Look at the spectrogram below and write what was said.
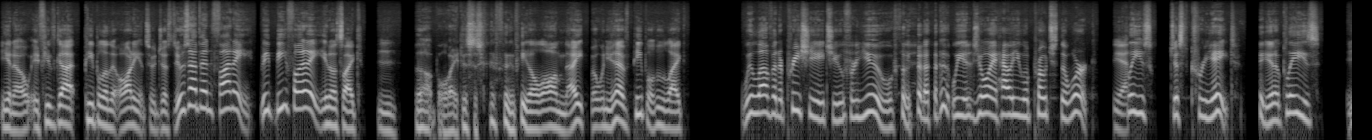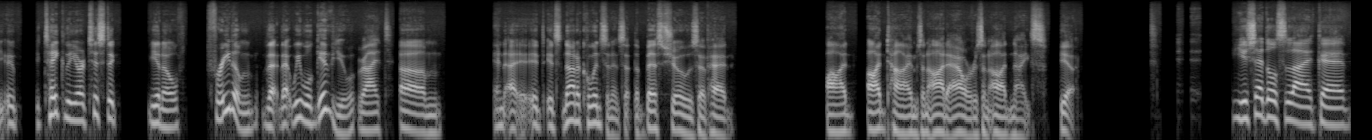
You know, if you've got people in the audience who just do something funny, be, be funny, you know, it's like, Mm. oh boy, this is going to be a long night. But when you have people who like, we love and appreciate you for you, we enjoy how you approach the work Yeah. please just create. You know, please you, you take the artistic, you know, freedom that, that we will give you. Right. Um, and I, it, it's not a coincidence that the best shows have had odd odd times and odd hours and odd nights. Yeah. You said also like uh,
